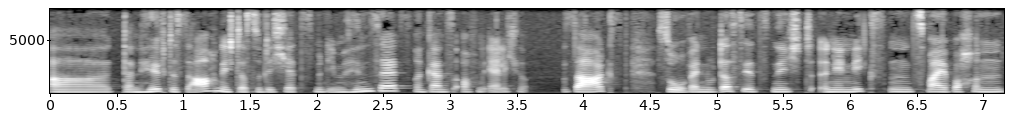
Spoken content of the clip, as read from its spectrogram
äh, dann hilft es auch nicht, dass du dich jetzt mit ihm hinsetzt und ganz offen ehrlich sagst, so, wenn du das jetzt nicht in den nächsten zwei Wochen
